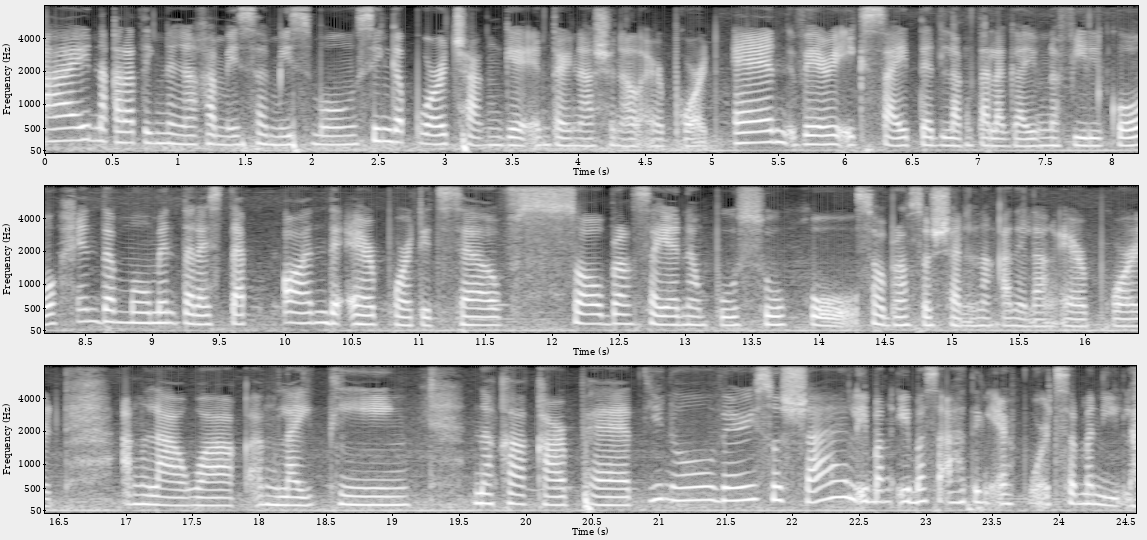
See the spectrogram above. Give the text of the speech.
ay nakarating na nga kami sa mismong Singapore Changi International Airport. And very excited lang talaga yung na-feel ko. And the moment that I stepped on the airport itself, sobrang saya ng puso ko. Sobrang social ng kanilang airport. Ang lawak, ang lighting, naka-carpet, you know, very social. Ibang-iba sa ating airport sa Manila.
